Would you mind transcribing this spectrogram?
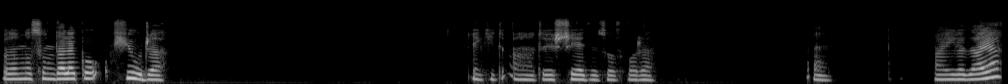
Podobno są daleko huge. Dzięki. A, to jeszcze jedno co otworzę. O. A ile daje?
